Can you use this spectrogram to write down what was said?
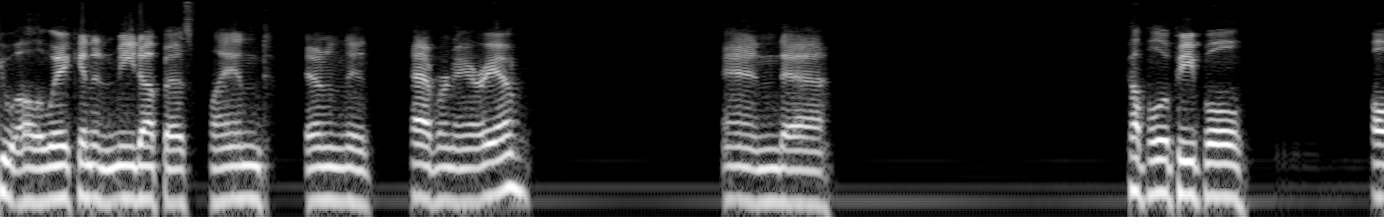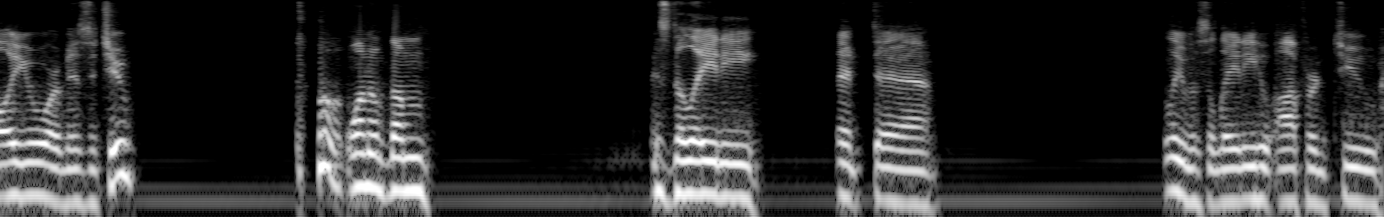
all awaken and meet up as planned down in the tavern area, and uh, a couple of people call you or visit you. One of them is the lady that uh, I believe was the lady who offered to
